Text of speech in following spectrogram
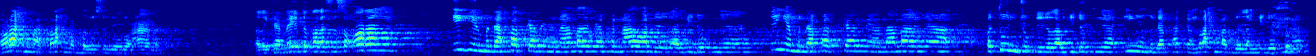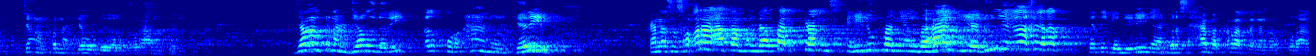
rahmat, rahmat bagi seluruh alam. Oleh karena itu kalau seseorang ingin mendapatkan yang namanya penawar di dalam hidupnya, ingin mendapatkan yang namanya petunjuk di dalam hidupnya, ingin mendapatkan rahmat dalam hidupnya, jangan pernah jauh dari Al-Quran Jangan pernah jauh dari Al-Quranul Karim. Karena seseorang akan mendapatkan kehidupan yang bahagia dunia akhirat ketika dirinya bersahabat erat dengan Al-Quran.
